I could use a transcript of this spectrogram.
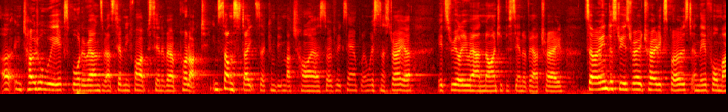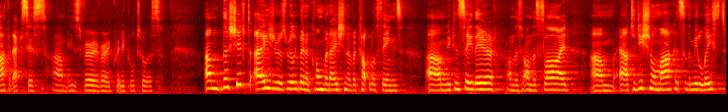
uh, in total we export around about 75% of our product. In some states that can be much higher. So for example, in Western Australia, it's really around 90% of our trade. So our industry is very trade exposed and therefore market access um, is very, very critical to us. Um, the shift to Asia has really been a combination of a couple of things. Um, you can see there on the, on the slide um, our traditional markets of the Middle East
